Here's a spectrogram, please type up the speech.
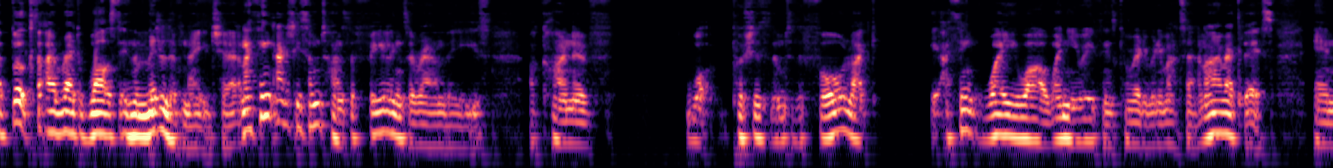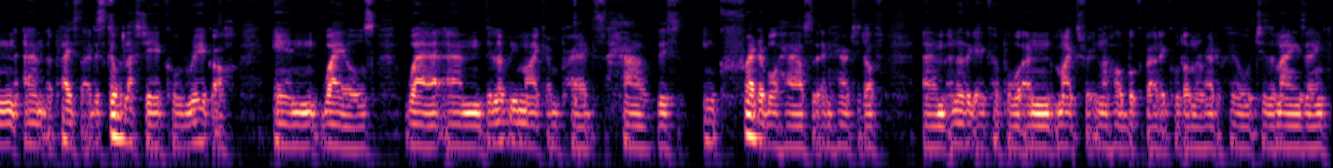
a book that I read whilst in the middle of nature. And I think actually sometimes the feelings around these are kind of what pushes them to the fore. Like I think where you are when you read things can really, really matter. And I read this in um, a place that I discovered last year called Rhiw Goch in Wales, where um, the lovely Mike and Preds have this incredible house that they inherited off um, another gay couple. And Mike's written a whole book about it called On the Red Hill, which is amazing.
